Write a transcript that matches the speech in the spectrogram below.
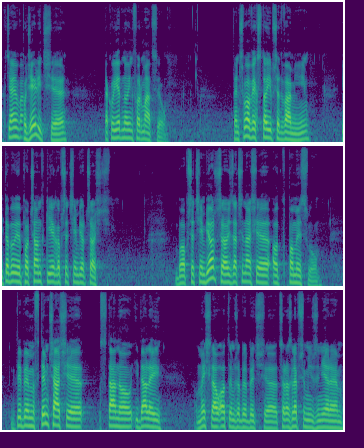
Chciałem podzielić się taką jedną informacją. Ten człowiek stoi przed wami i to były początki jego przedsiębiorczości. Bo przedsiębiorczość zaczyna się od pomysłu. Gdybym w tym czasie stanął i dalej myślał o tym, żeby być e, coraz lepszym inżynierem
